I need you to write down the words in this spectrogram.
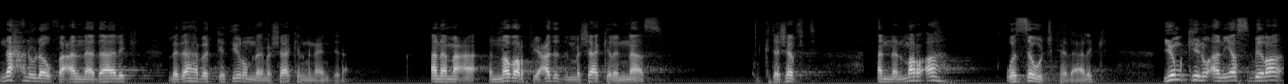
نحن لو فعلنا ذلك لذهبت كثير من المشاكل من عندنا. أنا مع النظر في عدد المشاكل الناس اكتشفت أن المرأة والزوج كذلك يمكن أن يصبر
